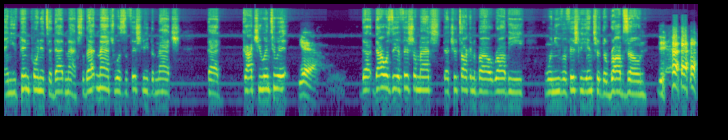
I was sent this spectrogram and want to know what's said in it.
and you pinpointed to that match. So that match was officially the match that got you into it. Yeah, That that was the official match that you're talking about, Robbie, when you've officially entered the Rob Zone. yeah.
